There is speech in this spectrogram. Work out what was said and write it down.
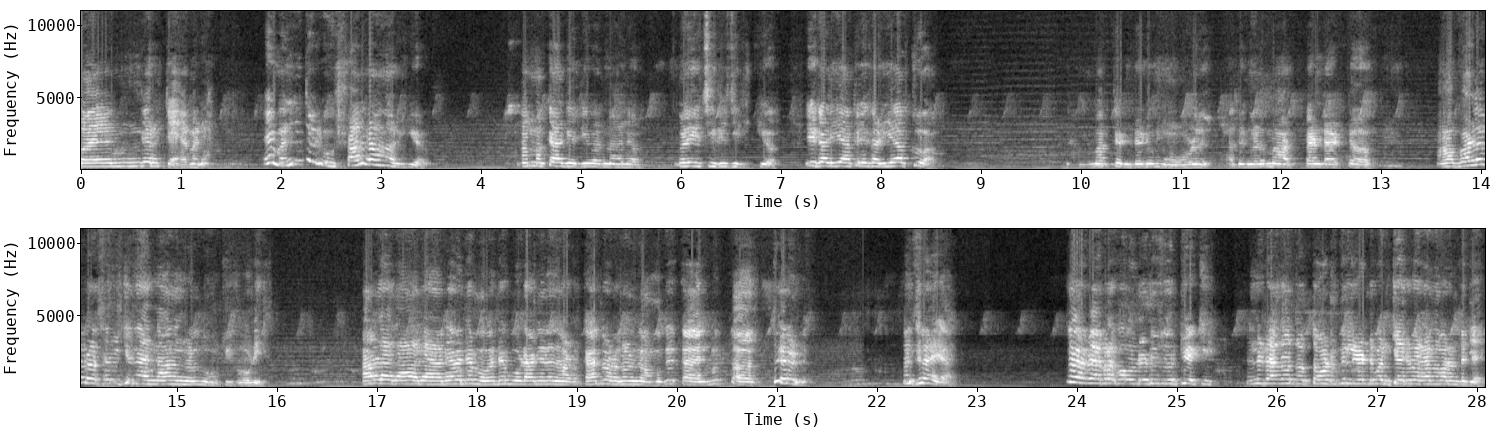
ഭയങ്കര ചേമന ഏ എന്തൊരു ഉഷാറാന്നറിയോ? നമുക്ക് ആ ഗതി വന്നാലോ? നിങ്ങൾ ഈ ചിരി ചിരിക്കോ ഈ കളിയാക്കൽ കളിയാക്കുക നമ്മക്കുണ്ടൊരു മോൾ. അത് നിങ്ങൾ മറക്കണ്ട കേട്ടോ. അവൾ പ്രസവിക്കുന്ന എന്നാ നിങ്ങൾ നോക്കിക്കോളി. അവളതാ രാഘവന്റെ മോന്റെ കൂടെ അങ്ങനെ നടക്കാൻ തുടങ്ങണം നമുക്ക് കൽവ് തത്തുണ്ട് മനസ്സിലായ? ആ പേപ്പറൊക്കെ കൊണ്ടിട്ട് ചുരുട്ടി വെക്കി. എന്നിട്ട് അത് തോട്ടത്തിൽ രണ്ട് പണിക്കാർ വരാന്ന് പറഞ്ഞിട്ടില്ലേ?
